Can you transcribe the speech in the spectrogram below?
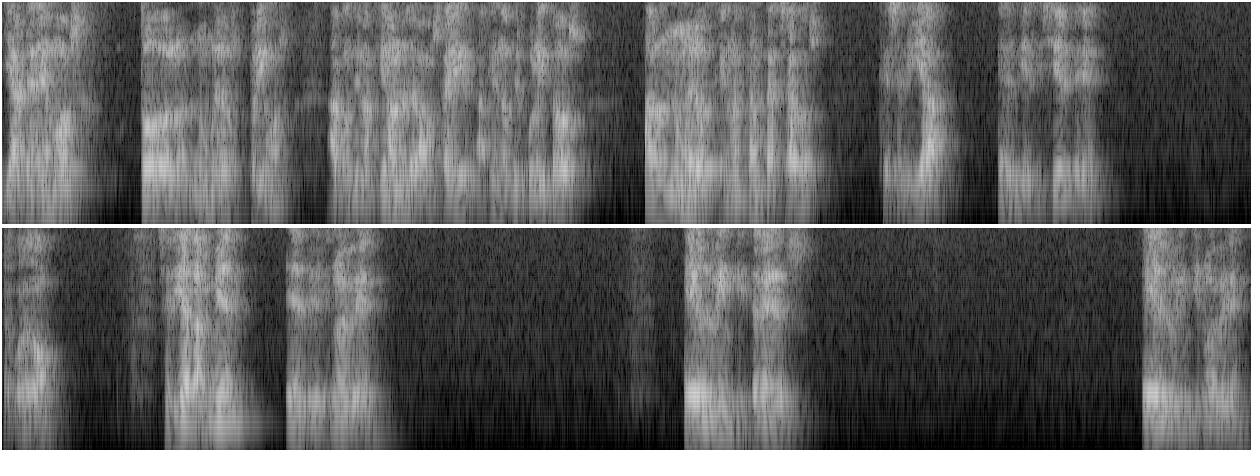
ya tenemos todos los números primos. A continuación le vamos a ir haciendo circulitos a los números que no están tachados, que sería el 17, ¿de acuerdo? Sería también el 19, el 23, el 29,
